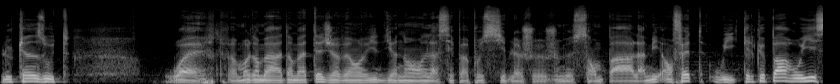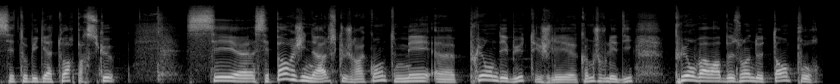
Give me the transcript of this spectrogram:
le 15 août. Ouais, moi dans ma, dans ma tête j'avais envie de dire non là c'est pas possible, je, je me sens pas là. Mais en fait oui, quelque part oui c'est obligatoire parce que c'est euh, pas original ce que je raconte, mais euh, plus on débute, je comme je vous l'ai dit, plus on va avoir besoin de temps pour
